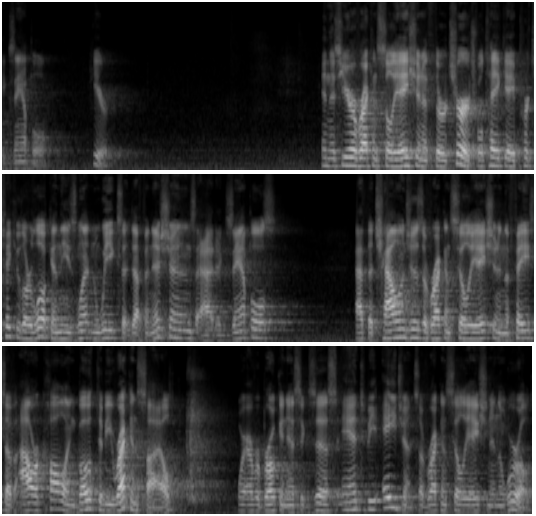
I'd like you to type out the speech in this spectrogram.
example here. In this year of reconciliation at Third Church, we'll take a particular look in these Lenten weeks at definitions, at examples, at the challenges of reconciliation in the face of our calling both to be reconciled wherever brokenness exists and to be agents of reconciliation in the world.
